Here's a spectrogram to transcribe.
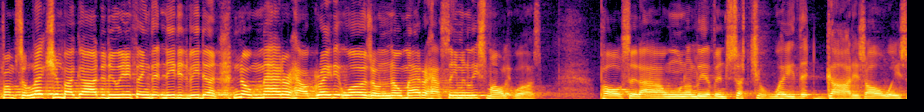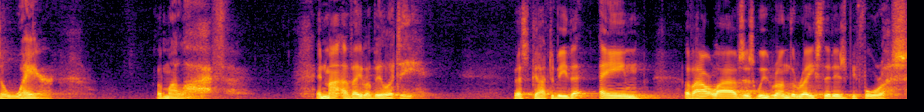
from selection by God to do anything that needed to be done, no matter how great it was or no matter how seemingly small it was. Paul said, I want to live in such a way that God is always aware of my life and my availability. That's got to be the aim of our lives as we run the race that is before us.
